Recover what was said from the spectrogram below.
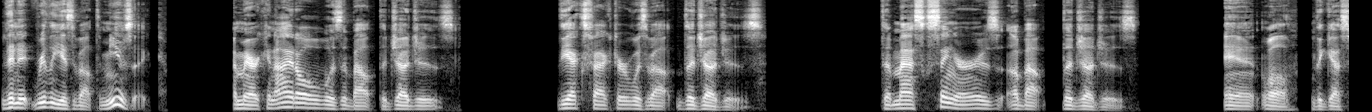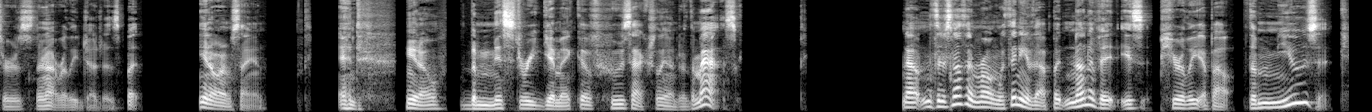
than it really is about the music. American Idol was about the judges. The X Factor was about the judges. The Masked Singer is about the judges. And, well, the guessers, they're not really judges, but you know what I'm saying. And, you know, the mystery gimmick of who's actually under the mask. Now, there's nothing wrong with any of that, but none of it is purely about the music.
